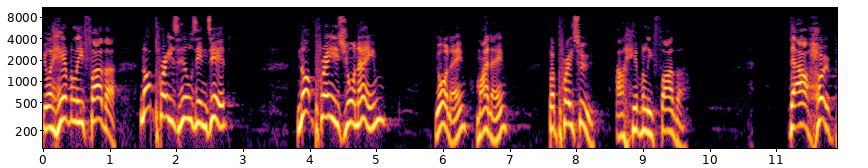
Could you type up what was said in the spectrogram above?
Your heavenly father. Not praise Hills NZ. Not praise your name. Your name, my name. But praise who? Our heavenly father. That our hope,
